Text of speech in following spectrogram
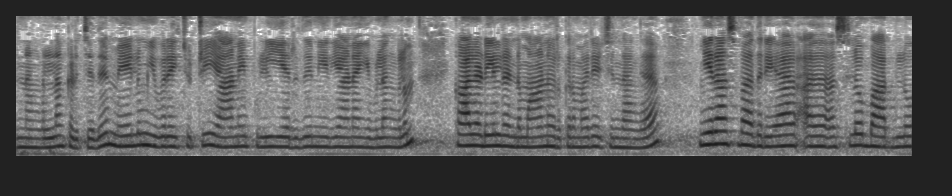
சின்னங்கள்லாம் கிடைச்சது. மேலும் இவரை சுற்றி யானை புலி எருது நீர் யானை விலங்குகளும் காலடியில் ரெண்டு மானும் இருக்கிற மாதிரி வச்சிருந்தாங்க. நீராஸ் பாதிரியார் அஸ்லோ பார்ப்லோ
